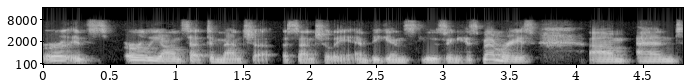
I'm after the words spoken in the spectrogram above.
ear- it's early onset dementia, essentially, and begins losing his memories. Um, and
